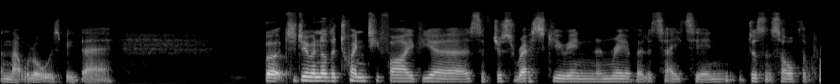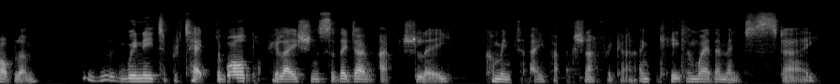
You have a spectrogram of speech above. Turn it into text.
and that will always be there. But to do another 25 years of just rescuing and rehabilitating doesn't solve the problem. Mm-hmm. We need to protect the wild populations so they don't actually come into Ape Action Africa and keep them where they're meant to stay,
